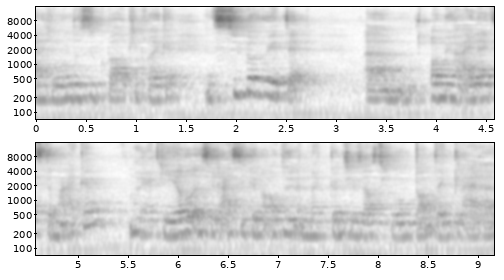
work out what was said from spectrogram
en gewoon de zoekbalk gebruiken een super goede tip um, om je highlights te maken. Daar ga je heel veel inspiratie kunnen opdoen en dan kun je zelfs gewoon kant-en-klare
